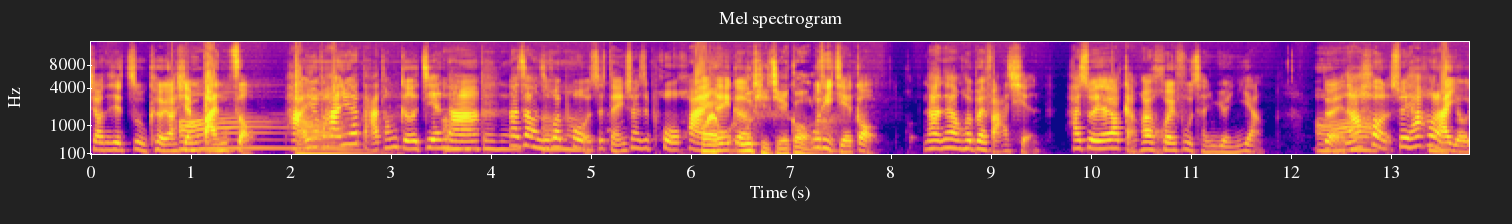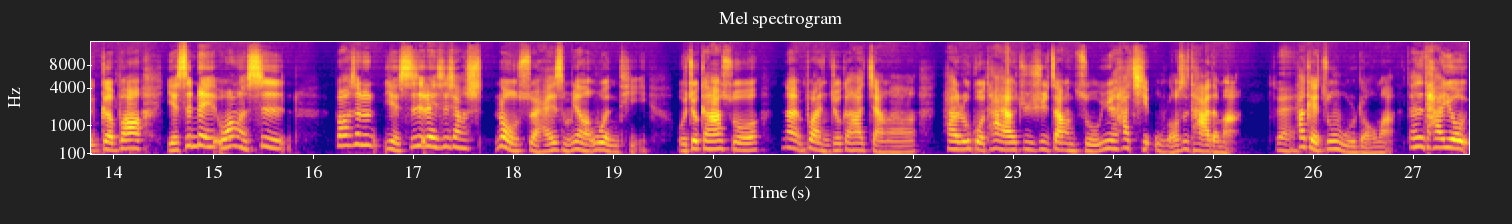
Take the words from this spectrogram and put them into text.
叫那些住客要先搬走，哦、怕因为怕因为要打通隔间呐、啊，哦、对对，那这样子会破，等于算是破坏那个物体结构，物体结构，那那样会被罚钱。他所以要赶快恢复成原样。对，然后后，所以他后来有一个不知道，也是类，忘了是不知道是也是类似像漏水还是什么样的问题，我就跟他说，那不然你就跟他讲啊，他如果他还要继续这样租，因为他其实五楼是他的嘛，对，他可以租五楼嘛，但是他又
